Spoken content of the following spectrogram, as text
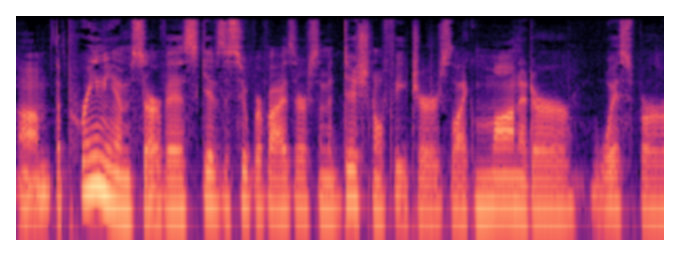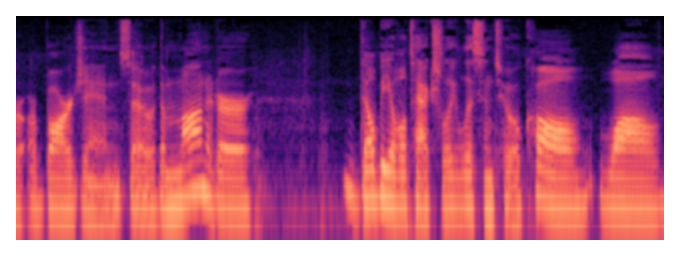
um, the premium service gives the supervisor some additional features like monitor, whisper, or barge in. So the monitor, they'll be able to actually listen to a call while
